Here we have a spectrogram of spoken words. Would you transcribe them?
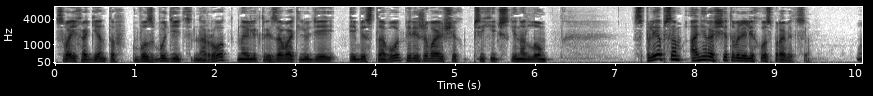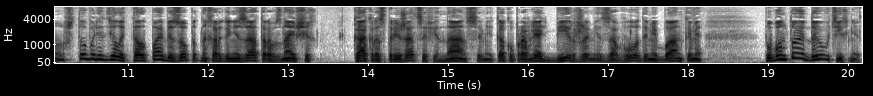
своих агентов, возбудить народ, наэлектризовать людей и без того переживающих психический надлом. С плебсом они рассчитывали легко справиться. Ну, что будет делать толпа безопытных организаторов, знающих, как распоряжаться финансами, как управлять биржами, заводами, банками? Побунтует, да и утихнет.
